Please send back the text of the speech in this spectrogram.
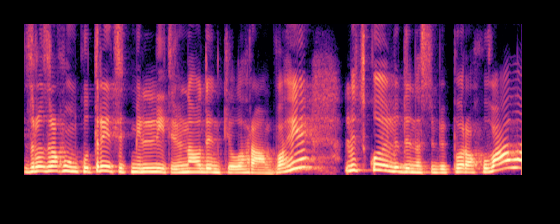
з розрахунку 30 мл на 1 кг ваги. Людської людина собі порахувала,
